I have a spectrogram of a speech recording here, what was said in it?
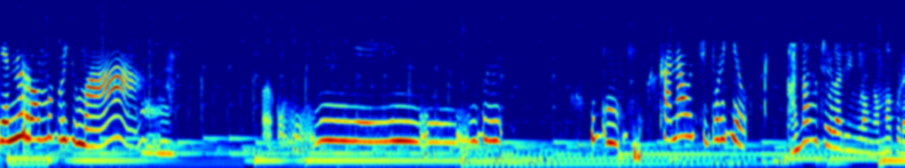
என்ன ரொம்ப பிடிக்குமா? கண்ணாவூச்சி பிடிக்கும். கண்ணாமூச்சி விளையாடுவீங்களா உங்க அம்மா கூட?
